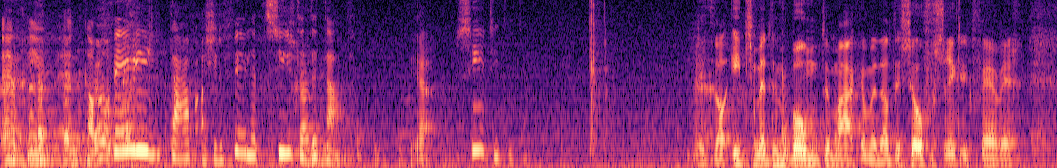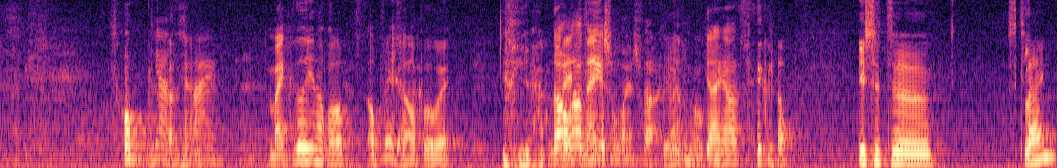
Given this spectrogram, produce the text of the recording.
En, en, en kan veel tafel, als je er veel hebt, siert het de tafel. Ja, Siert het de tafel. heeft wel iets met een boom te maken, maar dat is zo verschrikkelijk ver weg. Ja, dat is waar. Maar ik wil je nog wel op, op weg helpen, hoor. Nou, Nee, laat nee. eerst nog maar eens vragen. Ja, ja, dat vind ik wel. Is het, eh, is het klein?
